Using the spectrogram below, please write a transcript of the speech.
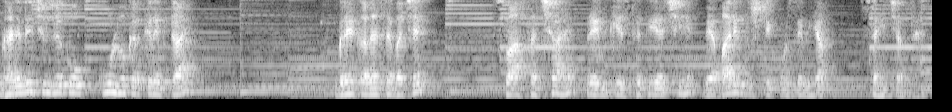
घरेलू चीज़ों को कूल होकर के निपटाए। गृह कलह से बचे। स्वास्थ्य अच्छा है, प्रेम की स्थिति अच्छी है, व्यापारिक दृष्टिकोण से भी आप सही चल रहे हैं।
